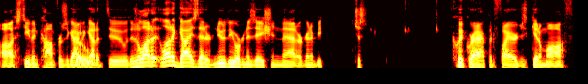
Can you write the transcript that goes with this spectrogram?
Uh, Stephen Kampfer's a guy we got to do. There's a lot of a lot of guys that are new to the organization that are going to be just quick rapid fire. Just get them off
